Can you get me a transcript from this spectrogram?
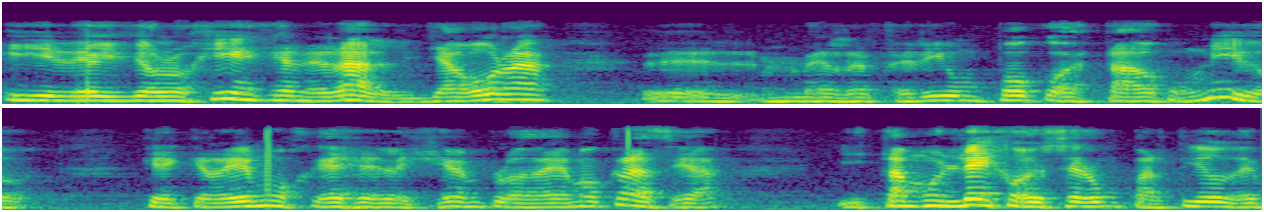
Y de ideología en general. Y ahora eh, me referí un poco a Estados Unidos, que creemos que es el ejemplo de democracia y está muy lejos de ser un partido de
